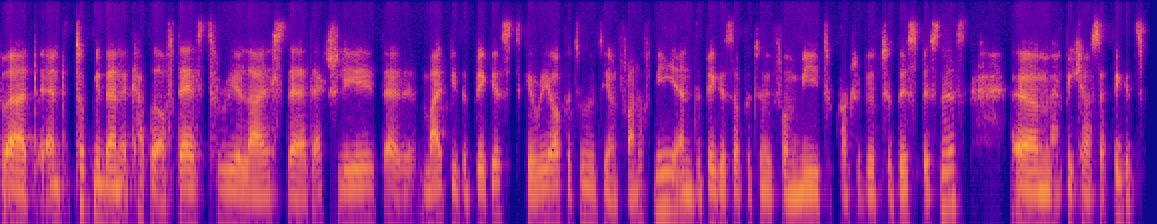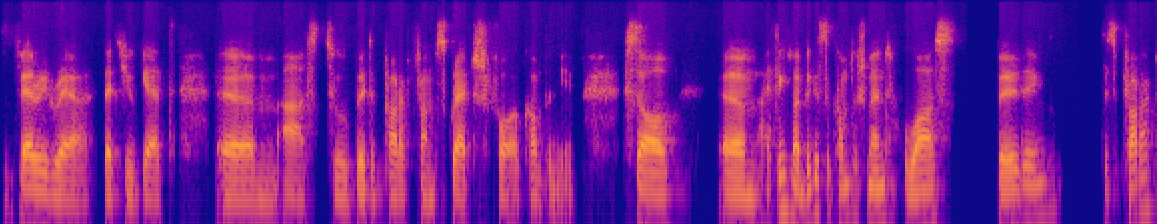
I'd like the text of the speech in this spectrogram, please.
But and it took me then a couple of days to realize that actually that might be the biggest career opportunity in front of me and the biggest opportunity for me to contribute to this business. Um, because I think it's very rare that you get um, asked to build a product from scratch for a company. So um, I think my biggest accomplishment was building this product,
